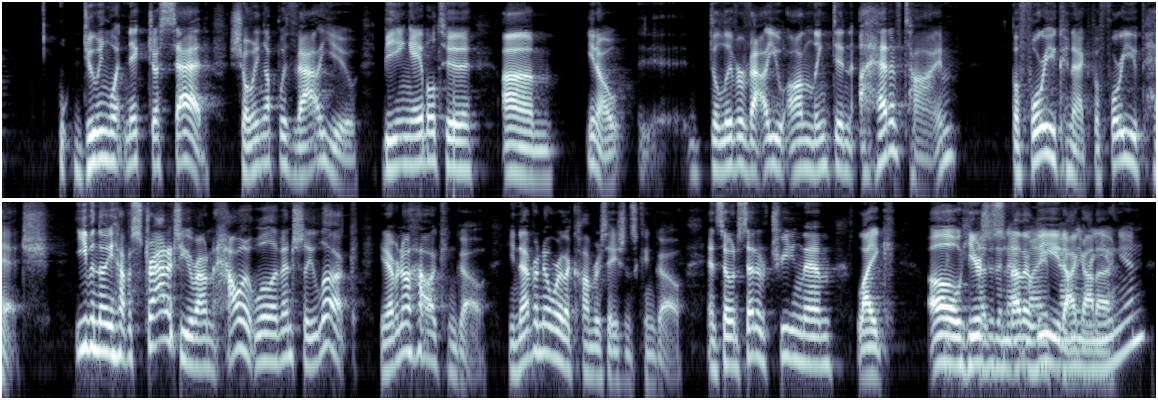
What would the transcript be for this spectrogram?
doing what Nick just said, showing up with value, being able to, um, you know, deliver value on LinkedIn ahead of time before you connect, before you pitch, even though you have a strategy around how it will eventually look, you never know how it can go. You never know where the conversations can go. And so instead of treating them like, oh, here's just another lead, I got a reunion.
